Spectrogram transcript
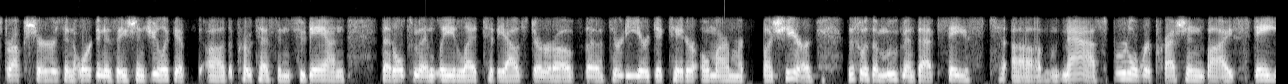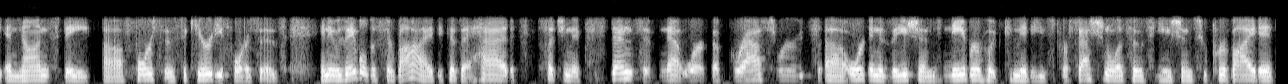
structures and organizations. You look at uh, the protests in Sudan that ultimately led to the ouster of the 30 year dictator Omar Bashir. This was a movement that faced um, mass, brutal repression by state and non state uh, forces, security forces. And it was able to survive because it had such an extensive network of grassroots uh, organizations, neighborhood committees, professional associations who provided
